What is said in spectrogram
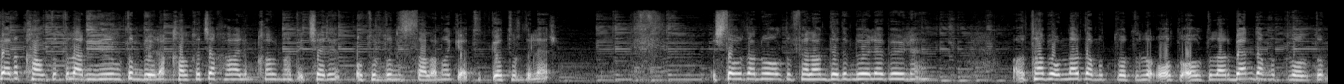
beni kaldırdılar, yığıldım böyle kalkacak halim kalmadı. İçeri oturduğumuz salona götür, götürdüler. İşte orada ne oldu falan dedim böyle böyle. Tabii onlar da mutlu oldular. ben de mutlu oldum.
